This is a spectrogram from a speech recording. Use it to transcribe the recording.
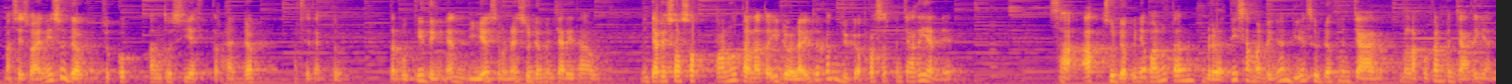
mahasiswa ini sudah cukup antusias terhadap arsitektur. Terbukti dengan dia sebenarnya sudah mencari tahu. Mencari sosok panutan atau idola itu kan juga proses pencarian ya saat sudah punya panutan berarti sama dengan dia sudah mencari, melakukan pencarian,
